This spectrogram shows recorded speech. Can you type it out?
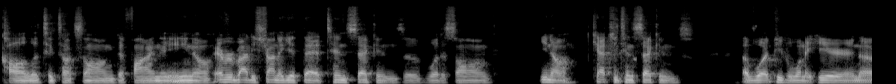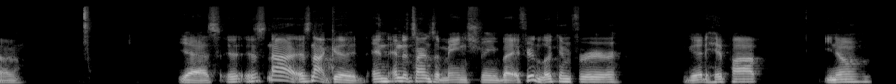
call a TikTok song, define it. You know, everybody's trying to get that 10 seconds of what a song, you know, catchy 10 seconds of what people want to hear. And, uh, yeah, it's, it's not, it's not good in, in the terms of mainstream, but if you're looking for good hip hop, you know,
